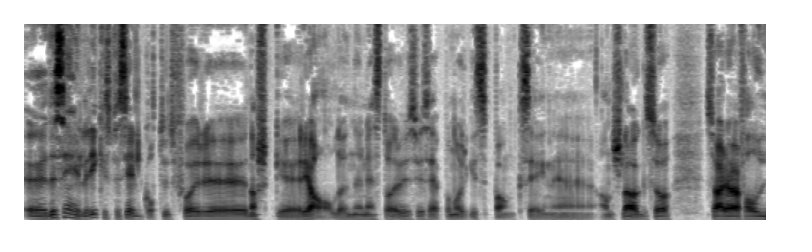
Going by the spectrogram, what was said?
Eh, det ser heller ikke spesielt godt ut for norske reallønner neste år. Hvis vi ser på Norges Banks egne anslag, så, så, er det i hvert fall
